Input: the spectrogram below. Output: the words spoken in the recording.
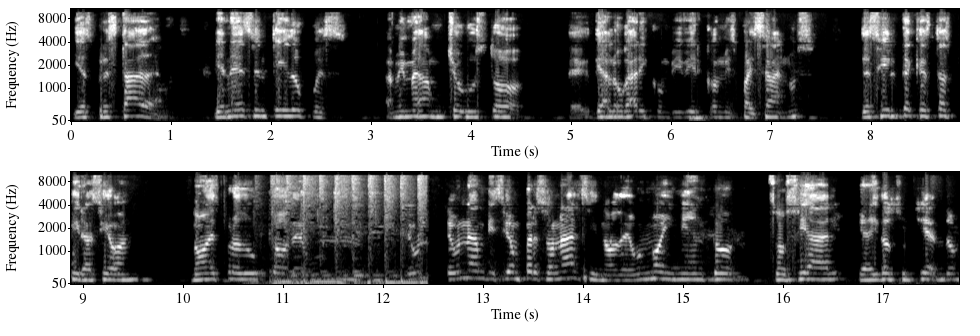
y es prestada. Y en ese sentido, pues a mí me da mucho gusto eh, dialogar y convivir con mis paisanos. Decirte que esta aspiración no es producto de, de una ambición personal, sino de un movimiento social que ha ido surgiendo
